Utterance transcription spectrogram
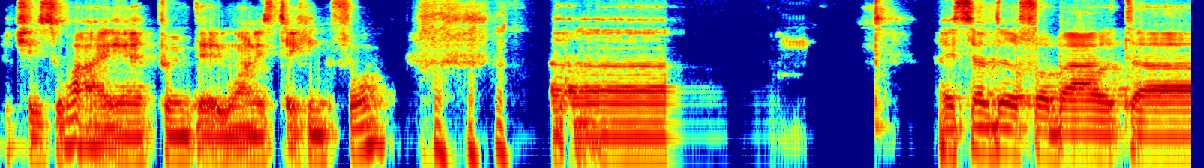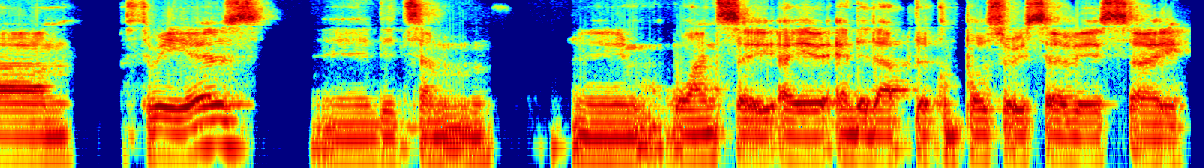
which is why uh, Perimeter 81 is taking four. uh, I served there for about um, three years uh, did some um, once I, I, ended up the compulsory service i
